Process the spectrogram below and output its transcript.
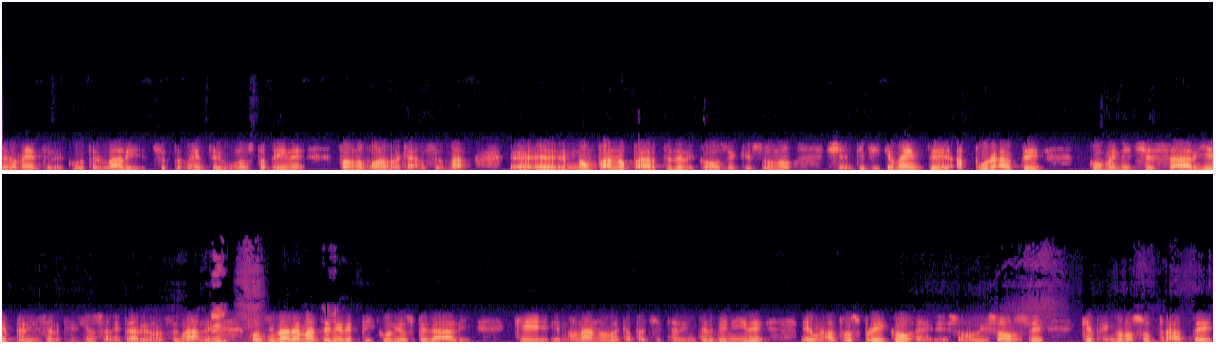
veramente le cure termali certamente uno sta bene, fa una buona vacanza, ma eh, non fanno parte delle cose che sono scientificamente appurate come necessarie per il Servizio Sanitario Nazionale. Beh. Continuare a mantenere piccoli ospedali che non hanno la capacità di intervenire è un altro spreco, eh, sono risorse che vengono sottratte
